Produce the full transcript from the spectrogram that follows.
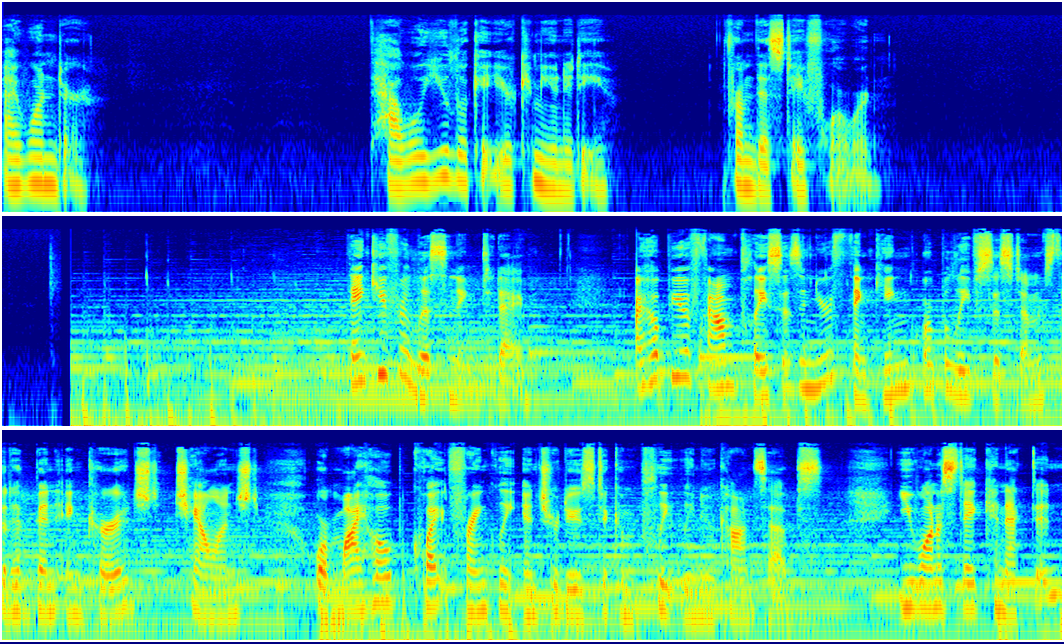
I wonder, how will you look at your community from this day forward? Thank you for listening today. I hope you have found places in your thinking or belief systems that have been encouraged, challenged, or my hope, quite frankly, introduced to completely new concepts. You want to stay connected?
